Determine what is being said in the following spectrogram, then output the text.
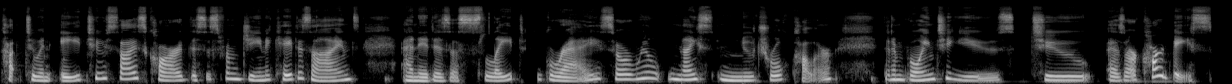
cut to an A2 size card. This is from Gina K Designs, and it is a slate gray, so a real nice neutral color that I'm going to use to as our card base.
